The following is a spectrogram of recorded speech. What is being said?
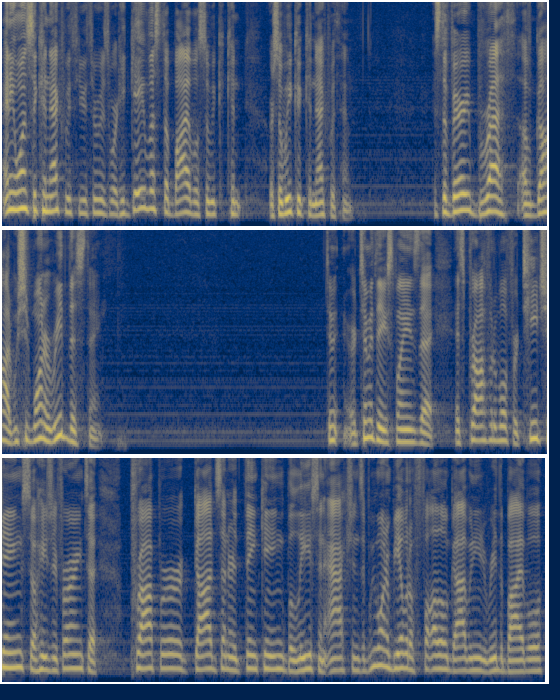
and he wants to connect with you through his word. He gave us the Bible so we could con- or so we could connect with him. It's the very breath of God. We should want to read this thing. Tim- or Timothy explains that it's profitable for teaching, so he's referring to proper God centered thinking, beliefs, and actions. If we want to be able to follow God, we need to read the Bible.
